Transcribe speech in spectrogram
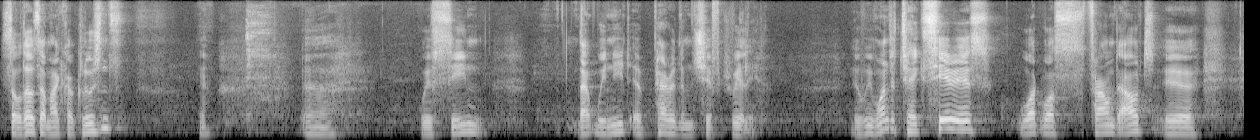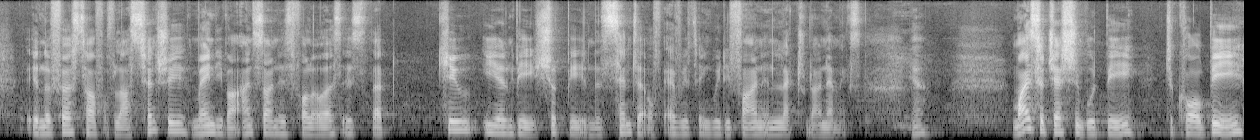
So those are my conclusions. Yeah. Uh, we've seen that we need a paradigm shift, really. If we want to take serious what was found out uh, in the first half of last century, mainly by Einstein and his followers, is that Q, E, and B should be in the center of everything we define in electrodynamics. Yeah? My suggestion would be to call B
